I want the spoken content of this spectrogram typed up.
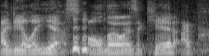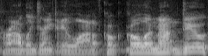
Ideally, yes. Although, as a kid, I probably drank a lot of Coca Cola and Mountain Dew,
